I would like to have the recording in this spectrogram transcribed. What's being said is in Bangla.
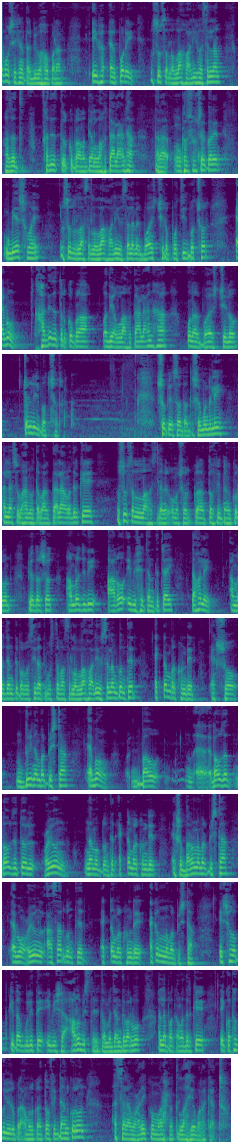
এবং সেখানে তার বিবাহ পড়ান এই এরপরেই রসুল সাল্লাহ আলী হাসাল্লাম হজরত খাদিজুল কুবরা আনহা তারা ঘর সংসার করেন। বিয়ের সময় রসুল্লাহ সাল্লাহ আলী সাল্লামের বয়স ছিল পঁচিশ বছর এবং খাদিজাতুল কুবরা রদি আল্লাহ আনহা ওনার বয়স ছিল চল্লিশ বছর। সুপ্রিয় সৌদা দর্শক মন্ডলী আল্লাহ সুবাহান তালা আমাদেরকে রসুল অনুসরণ তৌফিক দান করুন। প্রিয় দর্শক, আমরা যদি আরও এই বিষয়ে জানতে চাই, তাহলে আমরা জানতে পারব সিরাত মুস্তফা সাল্লাহ আলী সাল্লাম গ্রন্থের এক নম্বর খণ্ডের একশো দুই নম্বর পৃষ্ঠা এবং রৌজাতুল অয়ুন নামক গ্রন্থের এক নম্বর খণ্ডের একশো বারো নম্বর পৃষ্ঠা এবং অয়ুন আসার গ্রন্থের এক নম্বর খণ্ডে একান্ন নম্বর পৃষ্ঠা। এসব কিতাবগুলিতে এই বিষয়ে আরও বিস্তারিত আমরা জানতে পারব। আল্লাহ পাক আমাদেরকে এই কথাগুলির উপর আমল করা তৌফিক দান করুন। আসসালামু আলাইকুম রহমতুল্লাহ বারকাত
